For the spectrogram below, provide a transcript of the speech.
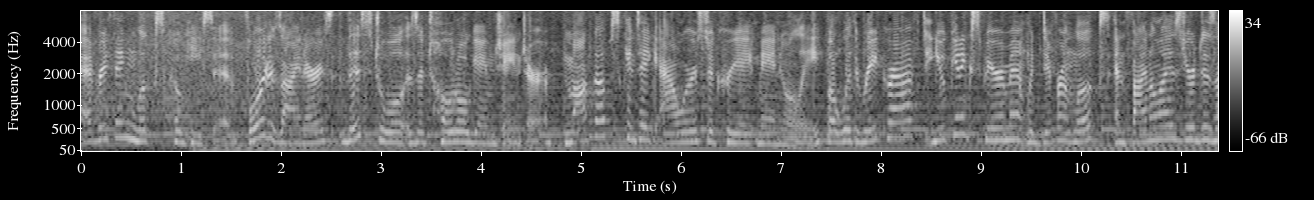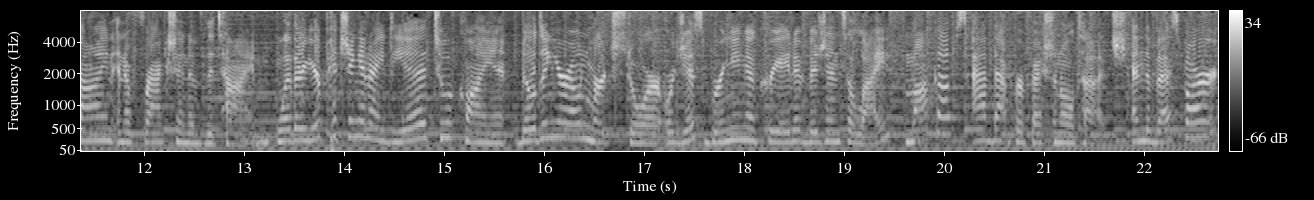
everything looks cohesive. For designers, this tool is a total game changer. Mockups can take hours to create manually, but with Recraft, you can experiment with different looks and finalize your design in a fraction of the time. Whether you're pitching an idea to a client, building your own merch store, or just bringing a creative vision to life, mockups add that professional touch. And the best part,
